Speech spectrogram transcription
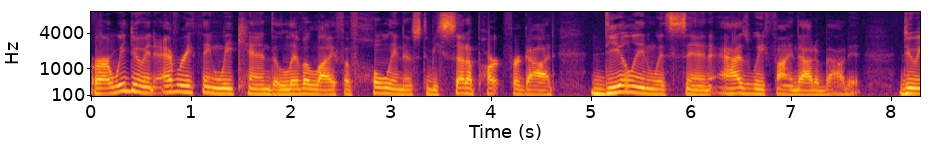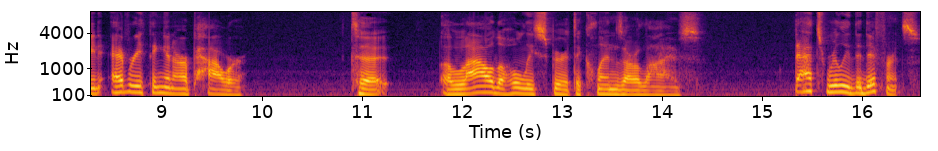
Or are we doing everything we can to live a life of holiness, to be set apart for God, dealing with sin as we find out about it, doing everything in our power to allow the Holy Spirit to cleanse our lives? That's really the difference.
